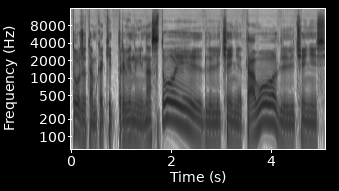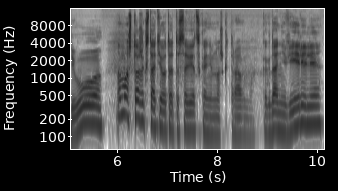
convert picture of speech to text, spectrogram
тоже там какие-то травяные настои для лечения того, для лечения сего. Ну, может, тоже, кстати, вот эта советская немножко травма. Когда не верили,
